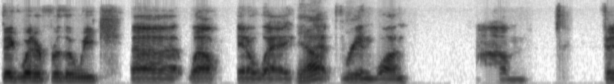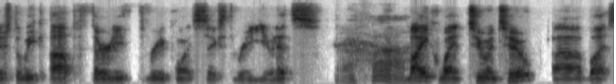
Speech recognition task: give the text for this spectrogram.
big winner for the week. Uh, well, in a way, Yeah. at three and one. Um, finished the week up 33.63 units. uh-huh Mike went two and two, uh, but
